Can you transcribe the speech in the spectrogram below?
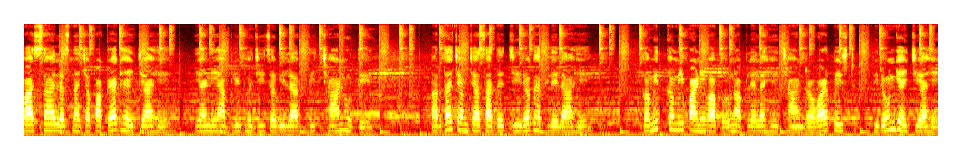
पाच सहा लसणाच्या पाकळ्या घ्यायच्या आहे. याने आपली भजी चवीला अगदी छान होते. अर्धा चमचा साधं जिरं घातलेलं आहे. कमीत कमी पाणी वापरून आपल्याला हे छान रवाळ पेस्ट फिरवून घ्यायची आहे.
